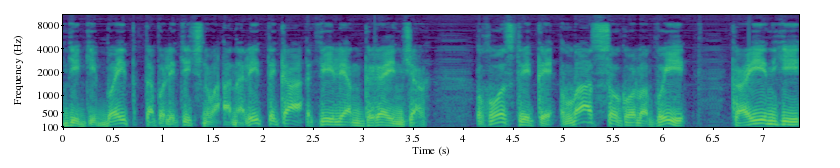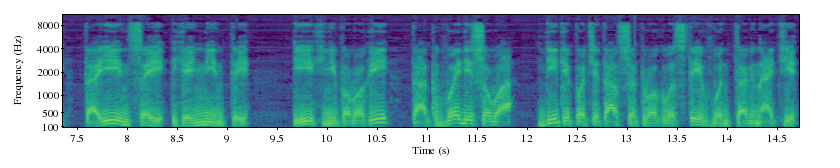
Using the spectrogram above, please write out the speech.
Дігі Бейт та політичного аналітика Вільям Грейнджер, гострики ласо голови, Каїнгі та інший геймінти. Їхні вороги так вирішила, діти почитавши про глисти в інтернеті.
